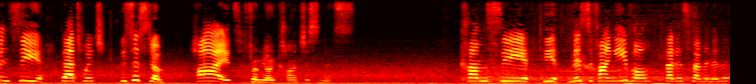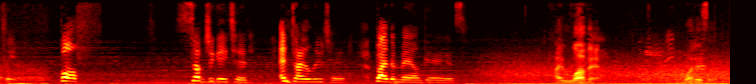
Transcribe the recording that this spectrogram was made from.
and see that which the system hides from your consciousness. Come see the mystifying evil that is femininity, both subjugated and diluted by the male gaze. I love it. What is it?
